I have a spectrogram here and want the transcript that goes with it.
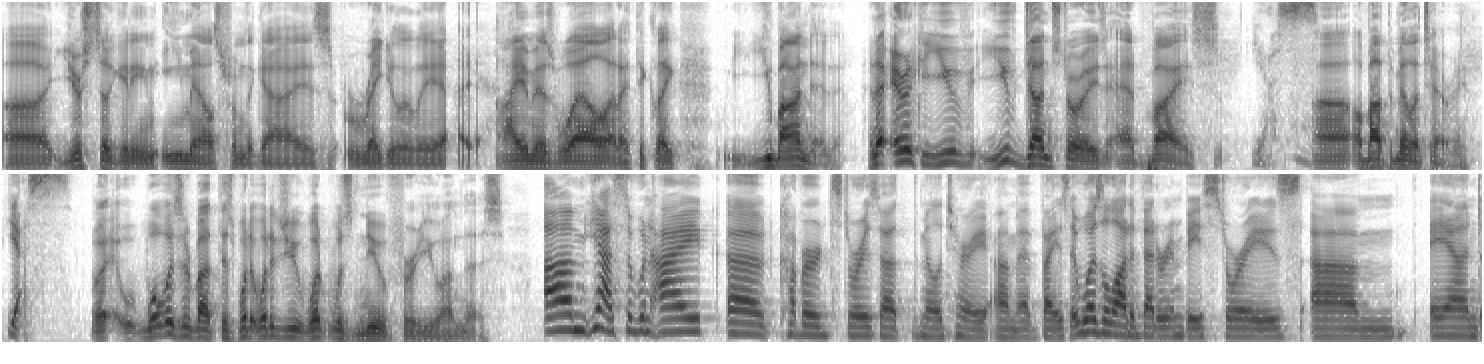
uh, you're still getting emails from the guys regularly. I, I am as well, and I think like you bonded. And uh, Erica, you've you've done stories at Vice Yes. uh, about the military. yes. What what was it about this? What what did you? What was new for you on this? Um, yeah, so when I uh, covered stories about the military um, at Vice, it was a lot of veteran based stories. Um, and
